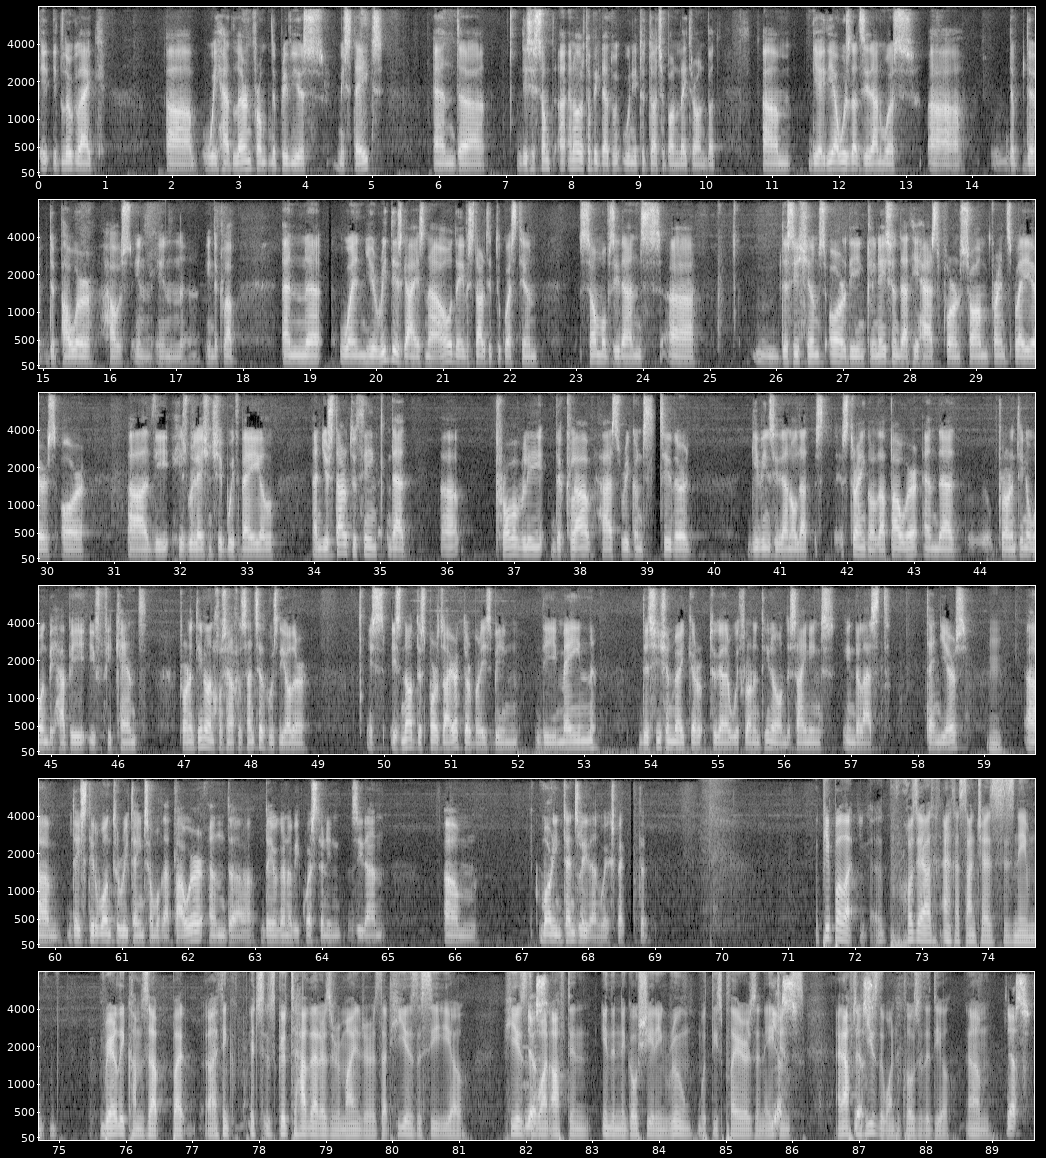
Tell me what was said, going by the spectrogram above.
it, it looked like uh, we had learned from the previous mistakes, and uh, this is some another topic that we, need to touch upon later on. But um, the idea was that Zidane was uh, the, the the powerhouse in in uh, in the club, and uh, when you read these guys now, they've started to question some of Zidane's uh, decisions or the inclination that he has for some French players or uh, the his relationship with Bale, and you start to think that uh, probably the club has reconsidered giving Zidane all that strength, all that power, and that Florentino won't be happy if he can't. Florentino and Jose Angel Sanchez, who's the other, is is not the sports director, but he's been the main decision maker together with Florentino on the signings in the last ten years. Mm. Um, they still want to retain some of that power, and uh, they are going to be questioning Zidane um, more intensely than we expected. People, uh, Jose Angel Sanchez's name rarely comes up, but I think it's, it's good to have that as a reminder: is that he is the CEO. He is Yes. the one often in the negotiating room with these players and agents, and often Yes. he's the one who closes the deal. Um, Yes.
